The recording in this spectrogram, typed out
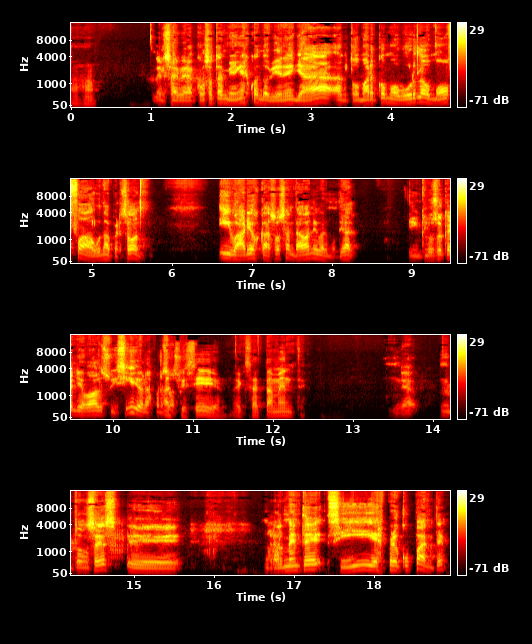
Ajá. El ciberacoso también es cuando viene ya a tomar como burla o mofa a una persona. Y varios casos han dado a nivel mundial. Incluso que han llevado al suicidio a las personas. Al suicidio, exactamente. Ya. Entonces, eh, realmente sí es preocupante.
